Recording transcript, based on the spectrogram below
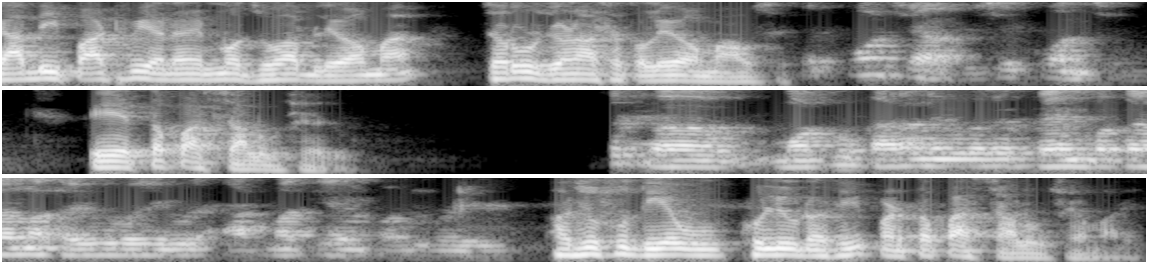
યાદી પાઠવી અને એમનો જવાબ લેવામાં જરૂર જણાશે તો લેવામાં આવશે. કોણ છે અભિષેક? કોણ છે? એ તપાસ ચાલુ છે અ, કારણ એવું લાગે પ્રેમ પ્રકરણમાં થયું હોય એવું આત્મહત્યા હજુ સુધી એવું ખુલ્યું નથી પણ તપાસ ચાલુ છે અમારી.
